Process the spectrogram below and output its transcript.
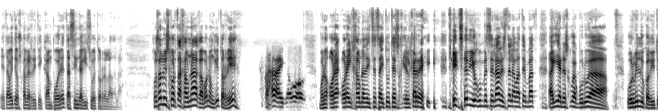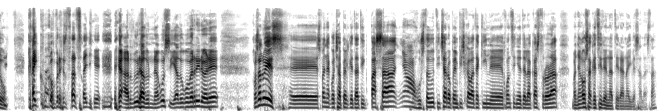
eta baita Euskal Herritik kanpo ere, eta zin da gizuet horrela dela. Jose Luis Korta jauna, gabon ongi etorri. Bai, Bueno, ora, orain jauna deitzen zaitut ez elkarrei deitze diogun bezala, bestela baten bat agian eskuak burua hurbilduko ditu. Kaikuko prestatzaile arduradun nagusia dugu berriro ere. Jose Luis, eh, Espainiako txapelketatik pasa, no, uste dut itxaropen pixka batekin eh, joan zinetela Kastrora, baina gauzak ez ziren atera nahi bezala, ezta?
